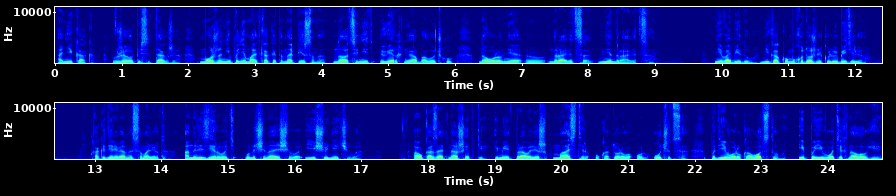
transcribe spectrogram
А никак. В живописи также. Можно не понимать, как это написано, но оценить верхнюю оболочку на уровне э, нравится, не нравится. Не в обиду никакому художнику-любителю, как и деревянный самолет, анализировать у начинающего еще нечего. А указать на ошибки имеет право лишь мастер, у которого он учится, под его руководством и по его технологии.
